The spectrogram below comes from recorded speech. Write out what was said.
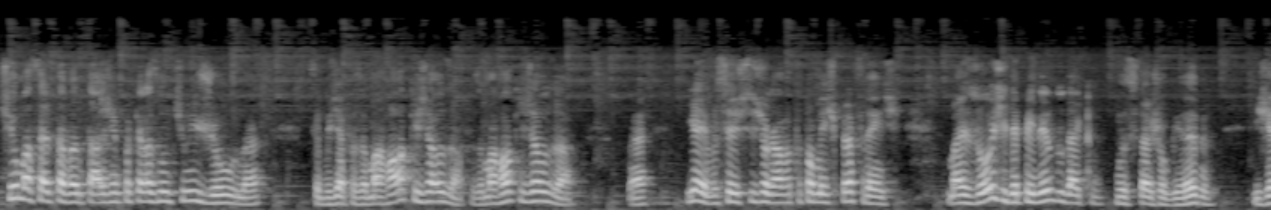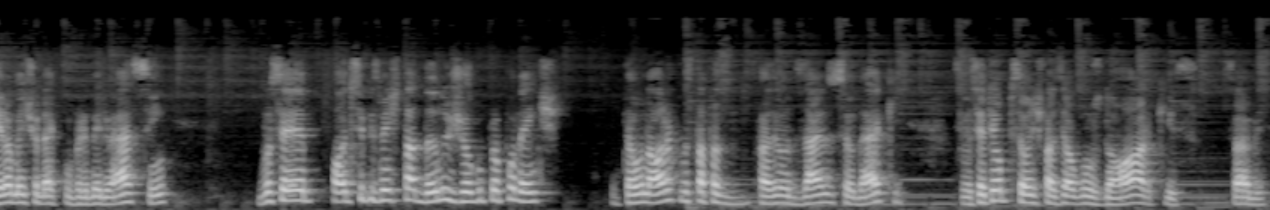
tinham uma certa vantagem porque elas não tinham enjoo, né? Você podia fazer uma rock e já usar, fazer uma rock e já usar, né? E aí você se jogava totalmente para frente. Mas hoje, dependendo do deck que você está jogando, e geralmente o deck com vermelho é assim, você pode simplesmente estar tá dando o jogo pro oponente. Então, na hora que você está fazendo o design do seu deck, se você tem a opção de fazer alguns dorks, sabe?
